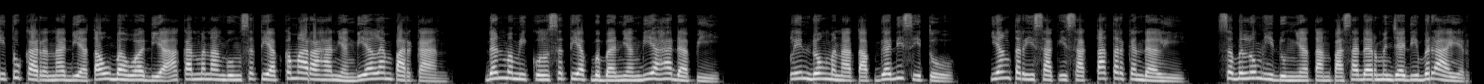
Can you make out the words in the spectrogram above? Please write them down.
Itu karena dia tahu bahwa dia akan menanggung setiap kemarahan yang dia lemparkan, dan memikul setiap beban yang dia hadapi. Lindong menatap gadis itu, yang terisak-isak tak terkendali, sebelum hidungnya tanpa sadar menjadi berair.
